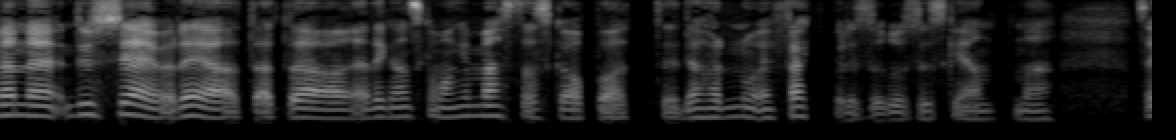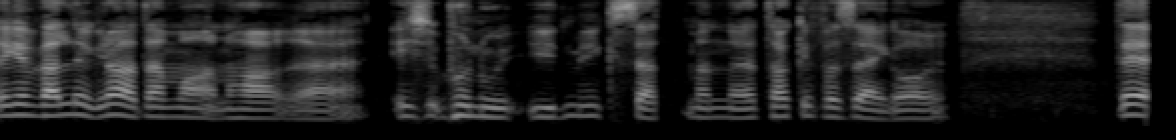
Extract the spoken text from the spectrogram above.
Men eh, du ser jo det at etter det er ganske mange mesterskap at det hadde noe effekt på disse russiske jentene. Så jeg er veldig glad at den mannen har, eh, ikke på noe ydmyk sett, men eh, takket for seg. Og det,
